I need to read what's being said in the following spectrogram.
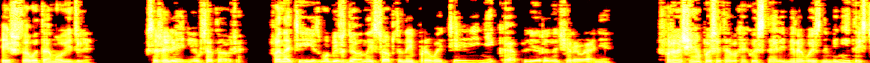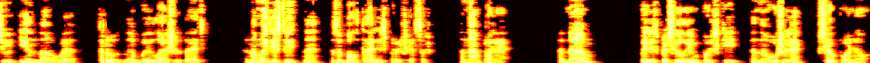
И что вы там увидели? К сожалению, все то же. Фанатизм, убежденный в собственной правоте и ни капли разочарования. Впрочем, после того, как вы стали мировой знаменитостью, иного трудно было ожидать. Но мы действительно заболтались, профессор. Нам пора. Нам? Переспросил им польский, но уже все понял.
